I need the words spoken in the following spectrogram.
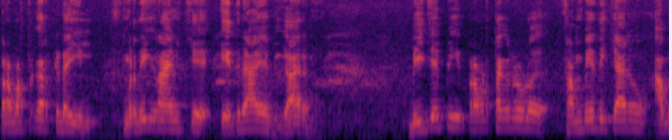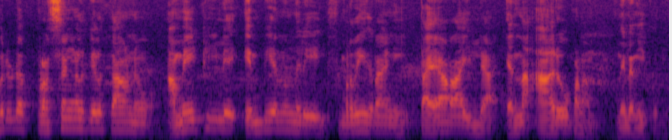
പ്രവർത്തകർക്കിടയിൽ സ്മൃതി ഇറാനിക്ക് എതിരായ വികാരമുണ്ട്. ബി ജെ പി പ്രവർത്തകരോട് സംവേദിക്കാനോ അവരുടെ പ്രശ്നങ്ങൾ കേൾക്കാനോ അമേഠിയിലെ എം പി എന്ന നിലയിൽ സ്മൃതി ഇറാനി തയ്യാറായില്ല എന്ന ആരോപണം നിലനിൽക്കുന്നു.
